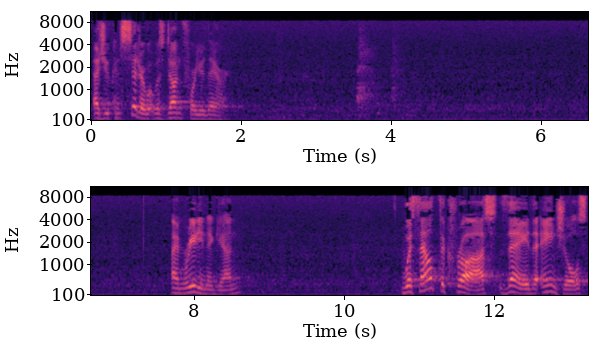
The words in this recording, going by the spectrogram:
as you consider what was done for you there. I'm reading again. Without the cross, they, the angels,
